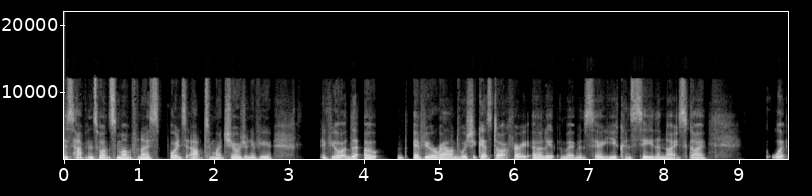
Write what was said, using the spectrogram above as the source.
this happens once a month, and I point it out to my children if you if you're the oh if you're around, which it gets dark very early at the moment, so you can see the night sky What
